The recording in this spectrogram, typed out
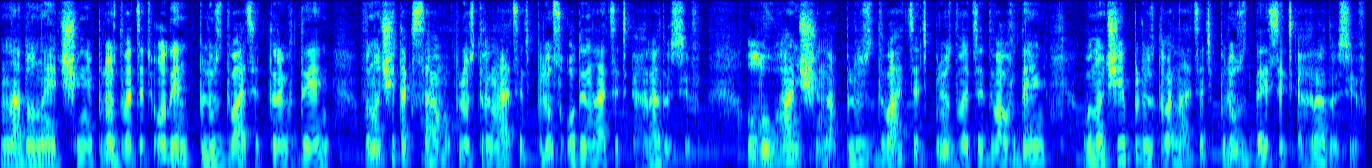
На Донеччині плюс 21 плюс 23 в день, вночі так само плюс 13 плюс 11 градусів. Луганщина плюс 20 плюс 22 в день, вночі плюс 12 плюс 10 градусів.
